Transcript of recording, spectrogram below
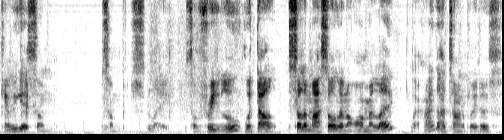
can we get some some like some free loot without selling my soul and an arm and leg? Like I ain't got time to play this.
